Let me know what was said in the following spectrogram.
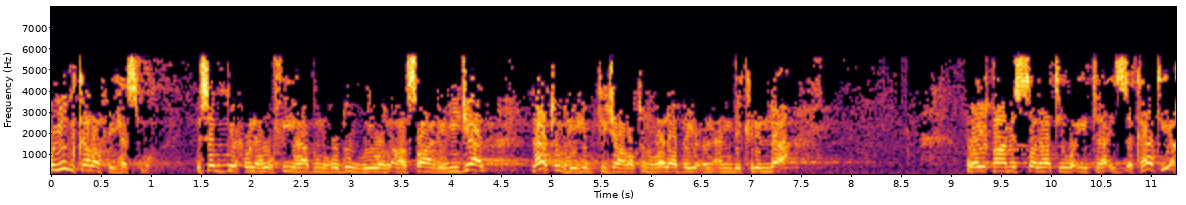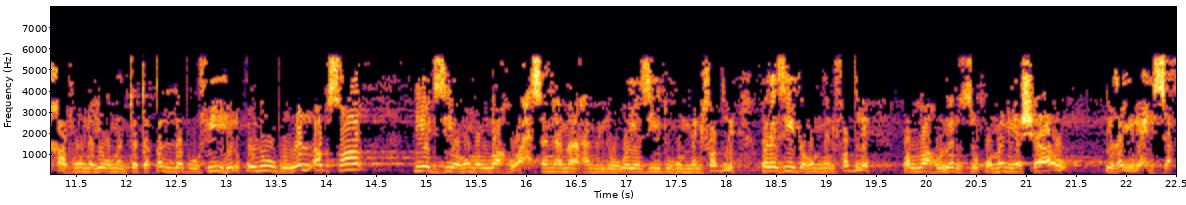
ويذكر فيها اسمه. يسبح له فيها بالغدو والآصال رجال. لا تلهيهم تجارة ولا بيع عن ذكر الله. وإقام الصلاة وإيتاء الزكاة يخافون يوما تتقلب فيه القلوب والأبصار ليجزيهم الله أحسن ما عملوا ويزيدهم من فضله ويزيدهم من فضله. والله يرزق من يشاء بغير حساب.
